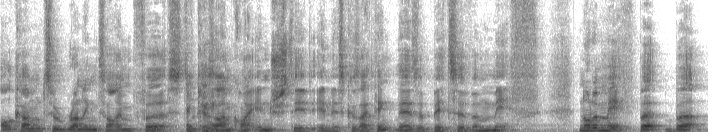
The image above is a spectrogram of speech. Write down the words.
I'll come to running time first because Okay. I'm quite interested in this because I think there's a bit of a myth. Not a myth, but but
